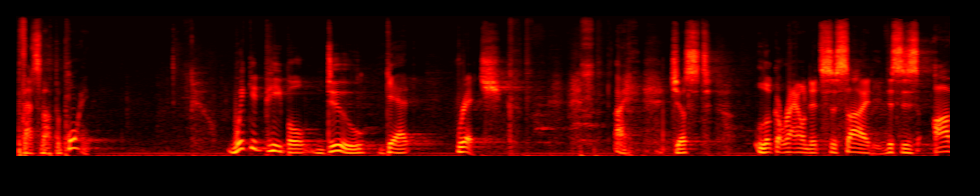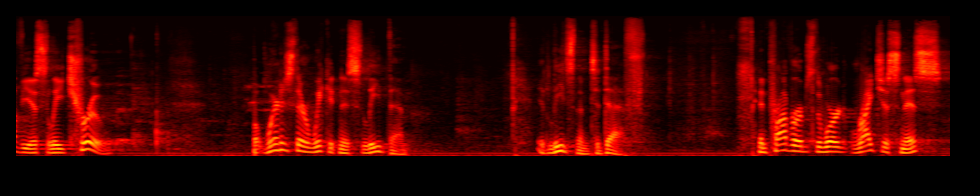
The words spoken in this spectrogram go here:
But that's not the point. Wicked people do get rich. I just look around at society. This is obviously true. But where does their wickedness lead them? It leads them to death. In Proverbs, the word righteousness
